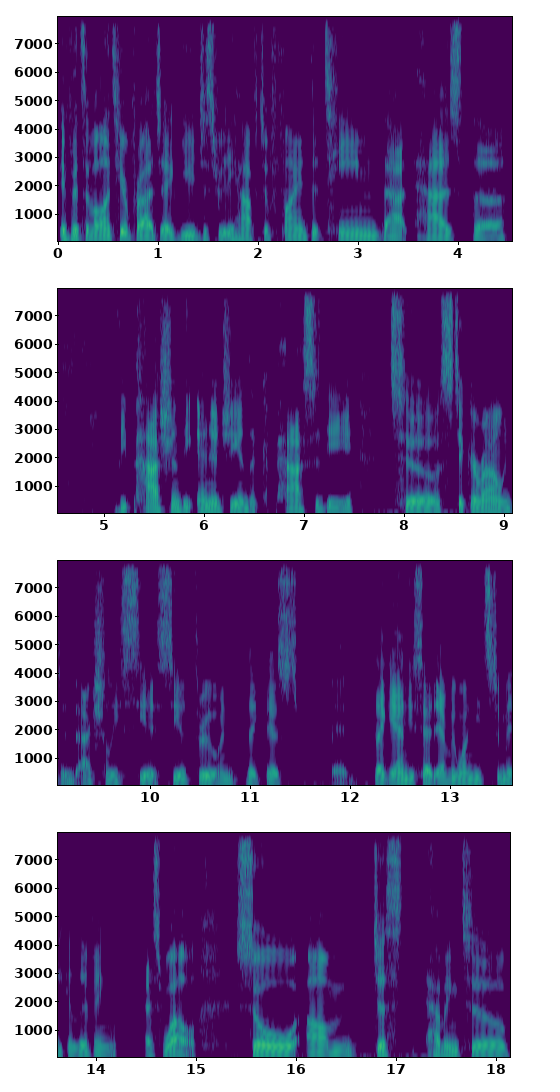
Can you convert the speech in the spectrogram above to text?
if it's a volunteer project, you just really have to find the team that has the the passion, the energy, and the capacity to stick around and actually see it see it through. And like there's eh, like Andy said, everyone needs to make a living as well. So um, just having to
